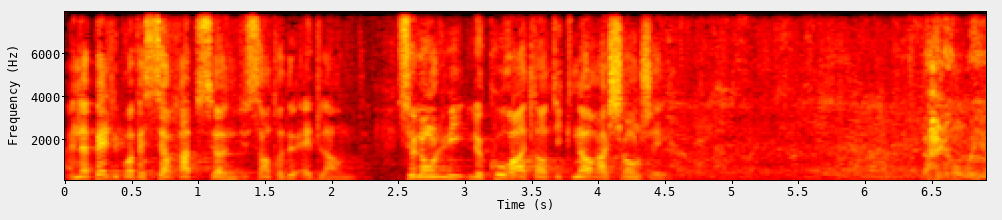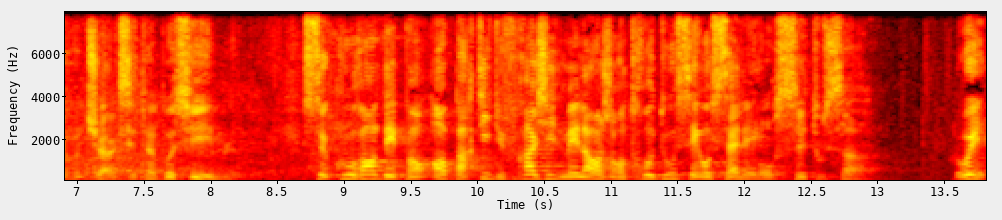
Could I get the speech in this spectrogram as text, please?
un appel du professeur Rapson du centre de Headland. Selon lui, le courant Atlantique Nord a changé. Allons, voyons, Jack, c'est impossible. Ce courant dépend en partie du fragile mélange entre eau douce et eau salée. On sait tout ça. Oui,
